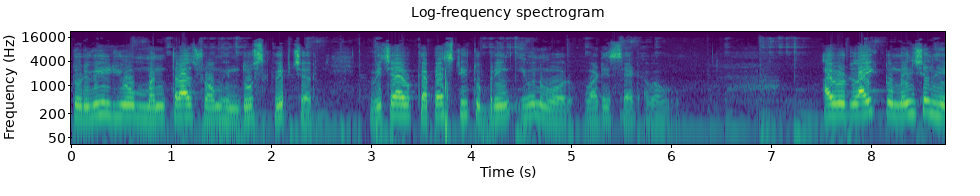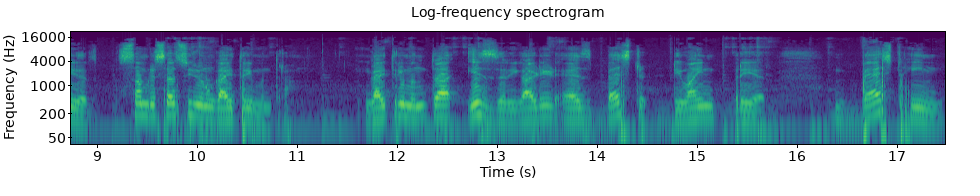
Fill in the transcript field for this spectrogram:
to reveal you mantras from Hindu scripture which have capacity to bring even more what is said above. I would like to mention here some researches on Gayatri Mantra. Gayatri Mantra is regarded as best divine prayer, best hymn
